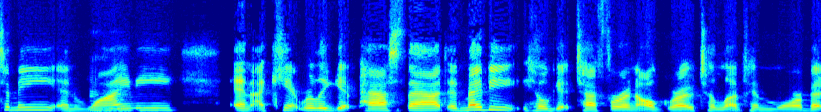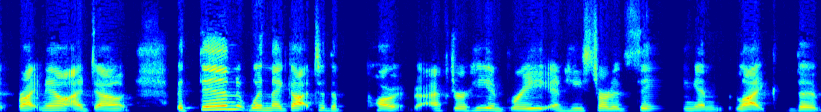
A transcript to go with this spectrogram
to me and mm-hmm. whiny. Mm-hmm. And I can't really get past that. And maybe he'll get tougher and I'll grow to love him more. But right now, I don't. But then when they got to the part after he and Brie and he started singing like the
